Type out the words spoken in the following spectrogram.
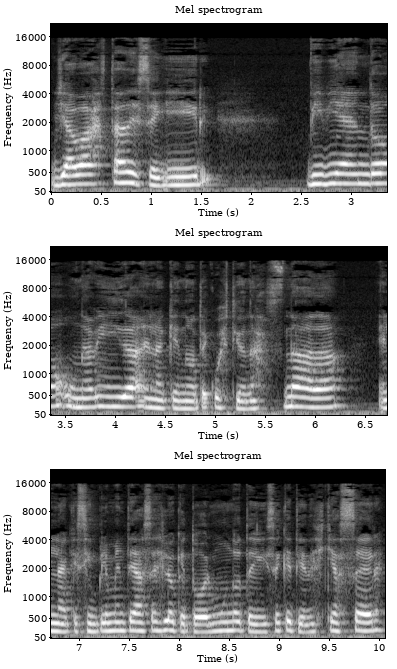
Ya basta de seguir viviendo una vida en la que no te cuestionas nada, en la que simplemente haces lo que todo el mundo te dice que tienes que hacer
